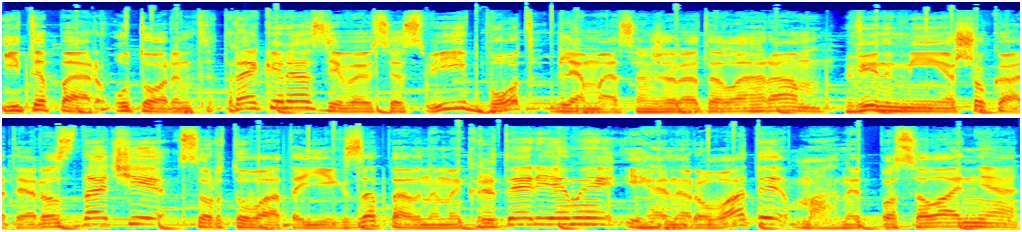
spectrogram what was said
І тепер у торрент трекера з'явився свій бот для месенджера Telegram. Він вміє шукати роздачі, сортувати їх за певними критеріями і генерувати магнит посилання,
